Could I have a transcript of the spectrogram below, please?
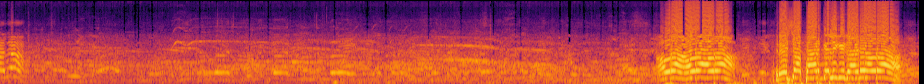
आल्या आल्या आवरा आवरा आवरा. रेषा पार केली की गाडी आवरा.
